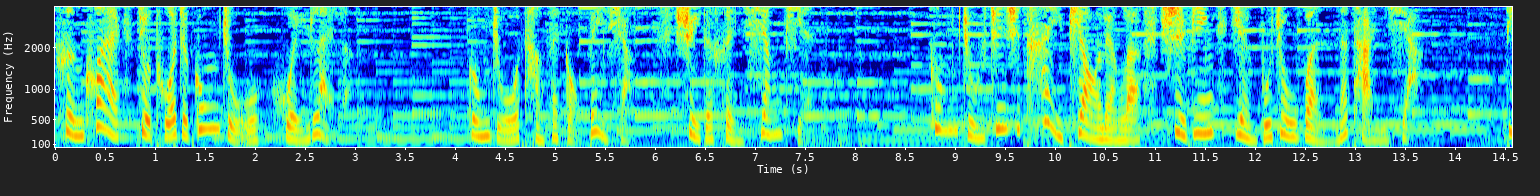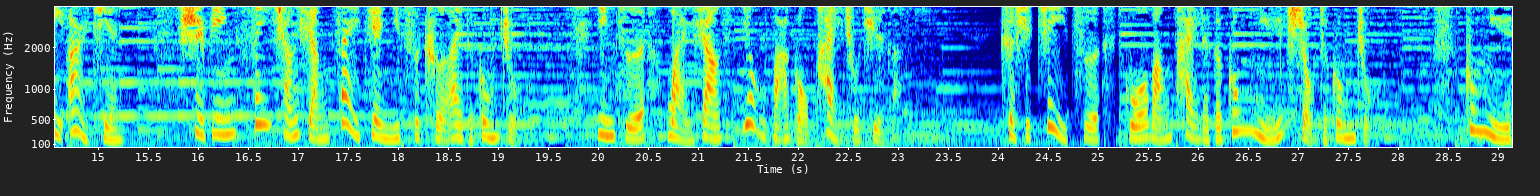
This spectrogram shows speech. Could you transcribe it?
很快就驮着公主回来了。公主躺在狗背上，睡得很香甜。公主真是太漂亮了，士兵忍不住吻了她一下。第二天，士兵非常想再见一次可爱的公主，因此晚上又把狗派出去了。可是这一次，国王派了个宫女守着公主。宫女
